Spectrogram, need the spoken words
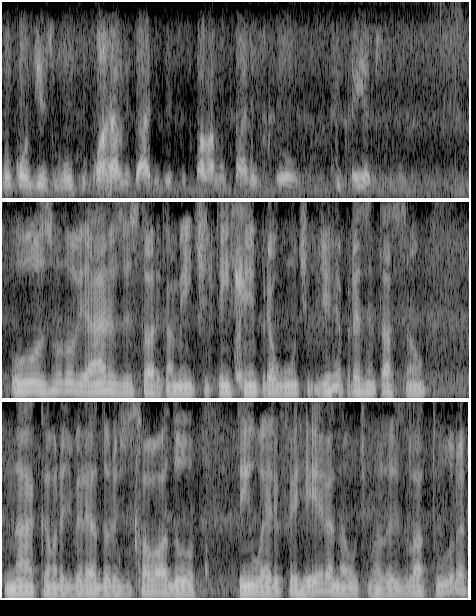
não condiz muito com a realidade desses parlamentares que eu citei aqui. Os rodoviários, historicamente, têm sempre algum tipo de representação na Câmara de Vereadores de Salvador tem o Hélio Ferreira na última legislatura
